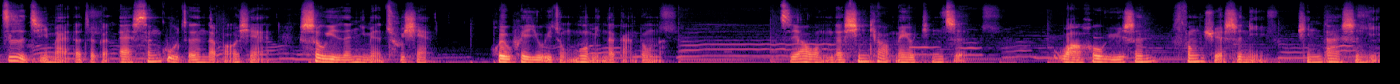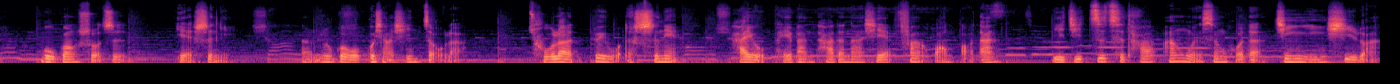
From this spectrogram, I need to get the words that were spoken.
自己买的这个带身故责任的保险受益人里面出现，会不会有一种莫名的感动呢？只要我们的心跳没有停止，往后余生，风雪是你，平淡是你，目光所至也是你。那如果我不小心走了，除了对我的思念，还有陪伴他的那些泛黄保单。以及支持他安稳生活的金银细软。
